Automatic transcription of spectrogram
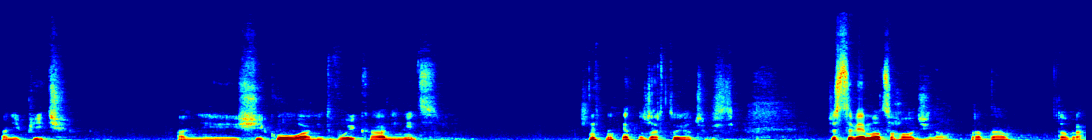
ani pić, ani siku, ani dwójka, ani nic. no, żartuję oczywiście. Wszyscy wiemy o co chodzi, no, prawda? Dobra,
